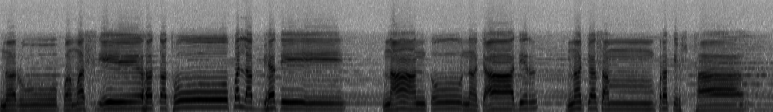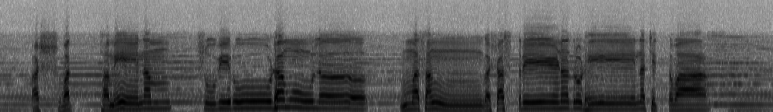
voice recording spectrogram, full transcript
न रूपमस्येह तथोपलभ्यते। नान्तो न चादिर्न च सम्प्रतिष्ठा। अश्वत्थमेनं सुविरूढमूलमसङ्गशस्त्रेण दृढेन चित्वा।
